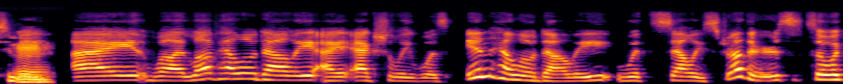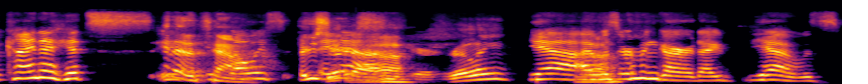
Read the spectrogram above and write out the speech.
to me. Mm. I, well, I love Hello Dolly. I actually was in Hello Dolly with Sally Struthers. So it kind of hits. Get it- out of it's town. Always, Are you serious? Yeah. Really? Yeah, I was Ermengarde. I, yeah, it was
